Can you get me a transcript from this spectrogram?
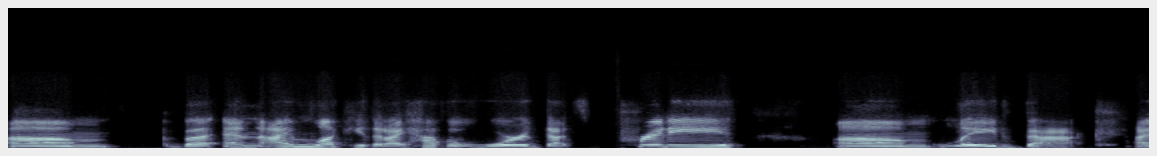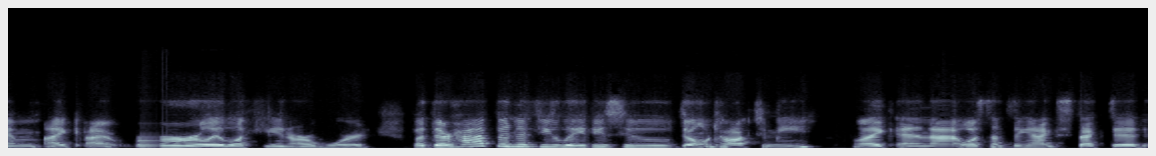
Um but and i'm lucky that i have a ward that's pretty um laid back. I'm like I, we're really lucky in our ward. But there have been a few ladies who don't talk to me like and that was something i expected.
